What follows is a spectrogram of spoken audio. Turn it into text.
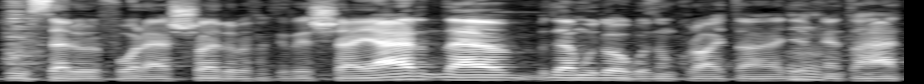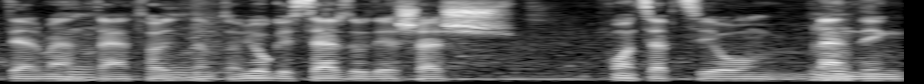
plusz erőforrással, erőbefektetéssel jár, de, de amúgy dolgozunk rajta egyébként a háttérben, tehát hogy nem tudom, jogi szerződéses koncepció, branding,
